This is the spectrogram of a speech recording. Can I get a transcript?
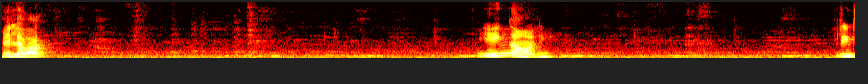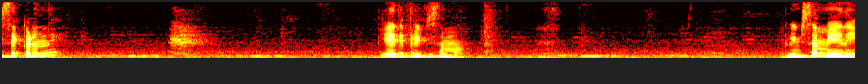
వెళ్ళవా? ఏం కావాలి? ప్రిన్స్ ఎక్కడుంది? ఏది ప్రిన్స్ అమ్మ ప్రిన్స్ అమ్మ ఏది?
